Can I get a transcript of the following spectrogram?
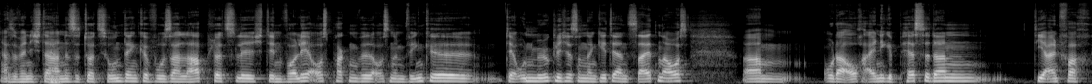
Also wenn ich da an eine Situation denke, wo Salah plötzlich den Volley auspacken will aus einem Winkel, der unmöglich ist und dann geht er ins Seiten aus. Ähm, oder auch einige Pässe dann, die einfach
